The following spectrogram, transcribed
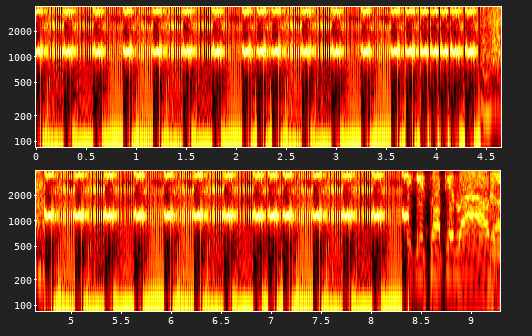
Make it fucking louder.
